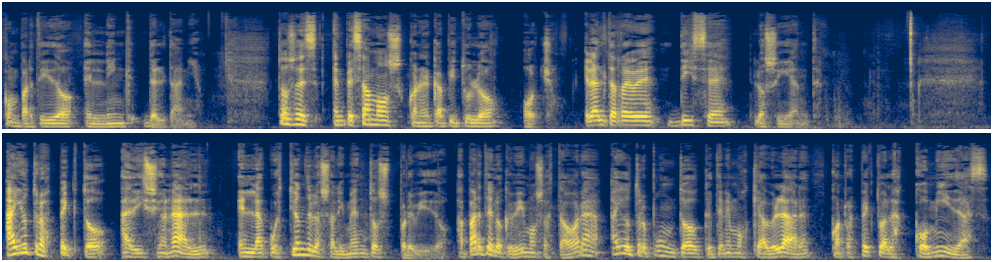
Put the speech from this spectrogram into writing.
compartido el link del Tania. Entonces empezamos con el capítulo 8. El Alter Rebbe dice lo siguiente. Hay otro aspecto adicional en la cuestión de los alimentos prohibidos. Aparte de lo que vimos hasta ahora, hay otro punto que tenemos que hablar con respecto a las comidas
